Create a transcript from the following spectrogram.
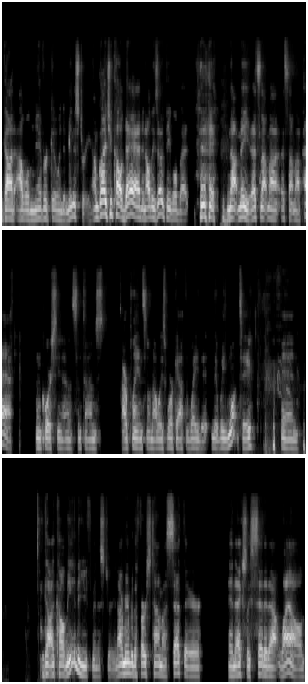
God, I will never go into ministry. I'm glad you called dad and all these other people, but not me. That's not my that's not my path. And of course, you know, sometimes our plans don't always work out the way that, that we want to. And God called me into youth ministry. And I remember the first time I sat there and actually said it out loud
